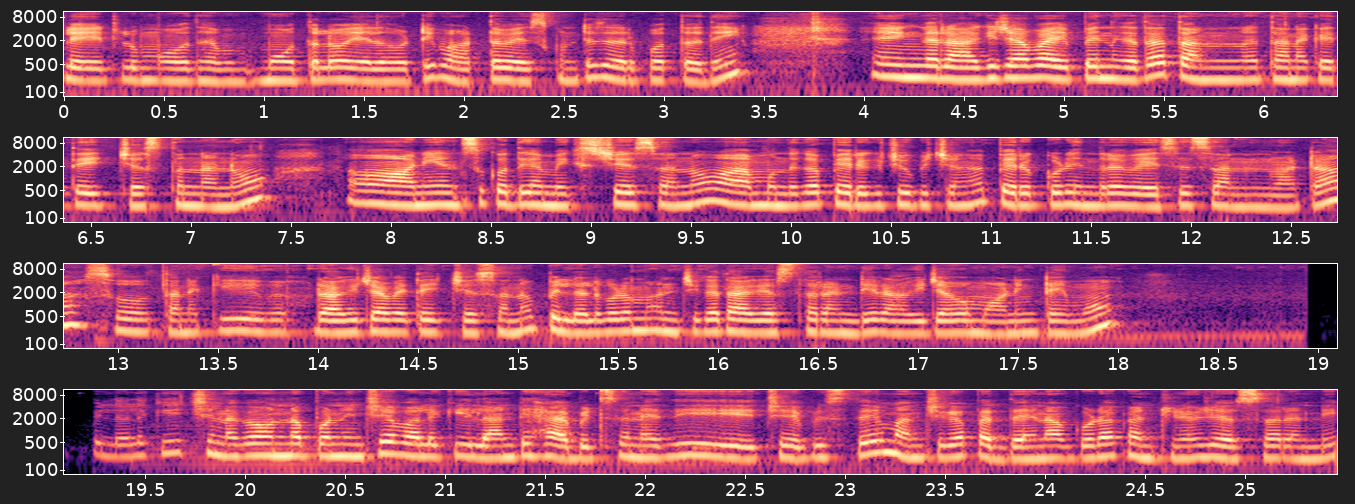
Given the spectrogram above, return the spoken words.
ప్లేట్లు మూత మూతలో ఏదో ఒకటి వాటితో వేసుకుంటే సరిపోతుంది. ఇంకా రాగి జావ అయిపోయింది కదా తన తనకైతే ఇచ్చేస్తున్నాను. ఆనియన్స్ కొద్దిగా మిక్స్ చేశాను. ముందుగా పెరుగు చూపించాను పెరుగు కూడా ఇందులో వేసేసాను అనమాట సో తనకి రాగి జావ అయితే ఇచ్చేసాను. పిల్లలు కూడా మంచిగా తాగేస్తారండి రాగి జావ మార్నింగ్ టైము. పిల్లలకి చిన్నగా ఉన్నప్పటి నుంచే వాళ్ళకి ఇలాంటి హ్యాబిట్స్ అనేది చేపిస్తే మంచిగా పెద్ద అయినా కూడా కంటిన్యూ చేస్తారండి.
